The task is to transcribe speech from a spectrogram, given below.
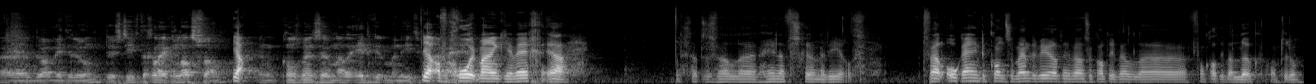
uh, er wat mee te doen. Dus die heeft er gelijk last van. Ja. En de consument zegt, nou dan eet ik het maar niet. Ja, of ik gooi het maar een keer weg. Ja. Dus dat is wel een hele verschillende wereld. Terwijl ook eigenlijk de consumentenwereld was ook altijd wel, uh, vond ik altijd wel leuk om te doen.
